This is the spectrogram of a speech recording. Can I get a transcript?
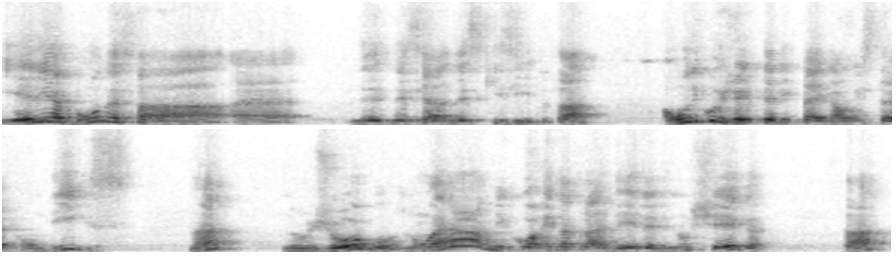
E ele é bom nessa é, ne- nesse, nesse quesito, tá? O único jeito dele pegar um Stephon Diggs, né, no jogo, não é me correndo atrás dele, ele não chega, tá?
